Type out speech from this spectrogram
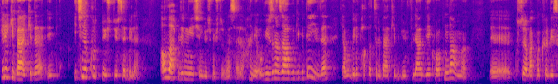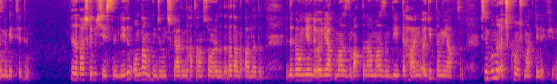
hele ki belki de e, içine kurt düştüyse bile, Allah bilir niye için düşmüştür mesela. Hani o vicdan azabı gibi değil de, ya bu beni patlatır belki bir gün falan diye korkundan mı? E, kusura bakma kırdıysama getirdin. Ya da başka bir şey sinirliydin. Ondan mı hıncını çıkardın da hatan sonra da, da, da anladın. Ya da ben onun yerinde öyle yapmazdım, alttan almazdım deyip de halini acık da mı yaptın? Şimdi bunları açık konuşmak gerekiyor.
